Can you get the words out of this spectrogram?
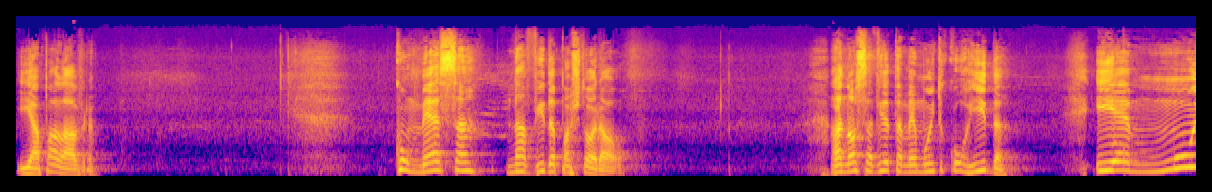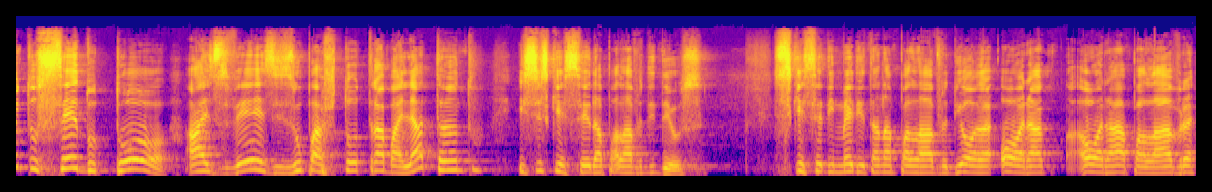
e à palavra começa na vida pastoral. A nossa vida também é muito corrida. E é muito sedutor, às vezes, o pastor trabalhar tanto e se esquecer da palavra de Deus. Se esquecer de meditar na palavra, de orar, orar, orar a palavra,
